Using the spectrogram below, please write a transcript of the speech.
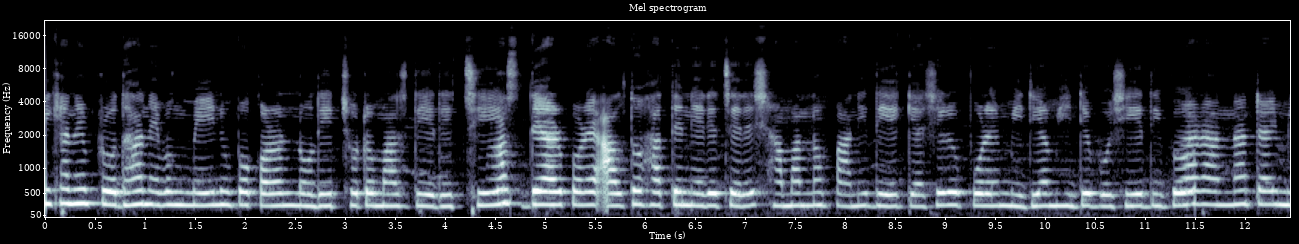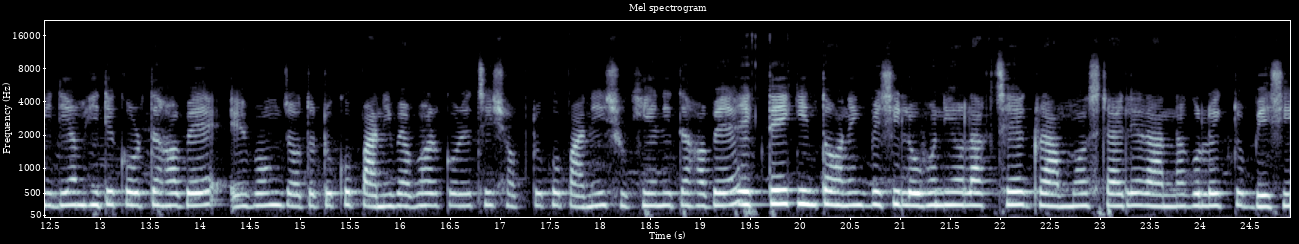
এইখানে প্রধান এবং মেইন উপকরণ নদীর ছোট মাছ দিয়ে দিচ্ছি। মাছ দেওয়ার পরে আলতো হাতে নেড়ে চেড়ে সামান্য পানি দিয়ে গ্যাসের উপরে মিডিয়াম হিটে বসিয়ে দিব। রান্নাটাই মিডিয়াম হিটে করতে হবে এবং যতটুকু পানি ব্যবহার করেছি সবটুকু পানি শুকিয়ে নিতে হবে। দেখতেই কিন্তু অনেক বেশি লোভনীয় লাগছে। গ্রাম্য স্টাইলে রান্নাগুলো একটু বেশি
